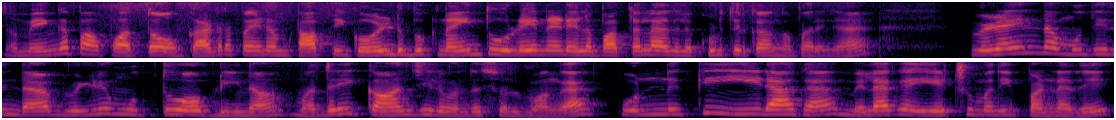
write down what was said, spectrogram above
நம்ம எங்கேப்பா பார்த்தோம்? கடற்பயணம் டாபிக் ஓல்டு புக் நைன்த்து ஒரே நடையில் பார்த்தாலும் அதில் கொடுத்துருக்காங்க பாருங்கள் விளைந்த முதிர்ந்த விழுமுத்து அப்படின்னா மதுரை காஞ்சியில் வந்து சொல்லுவாங்க. பொண்ணுக்கு ஈடாக மிளகை ஏற்றுமதி பண்ணது.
